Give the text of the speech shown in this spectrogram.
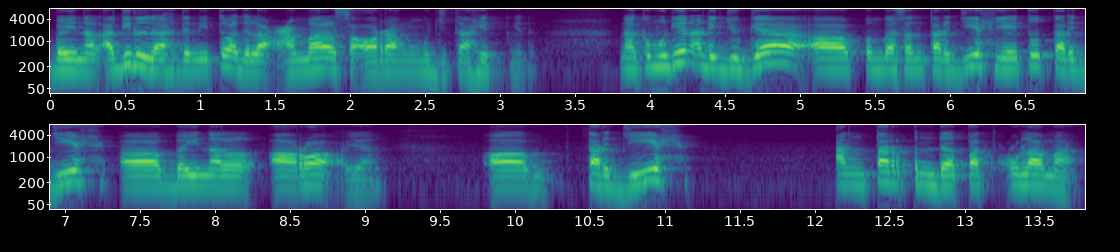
bainal adillah dan itu adalah amal seorang mujtahid gitu. Nah, kemudian ada juga uh, pembahasan tarjih yaitu tarjih uh, bainal ara ya. Uh, tarjih antar pendapat ulama.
